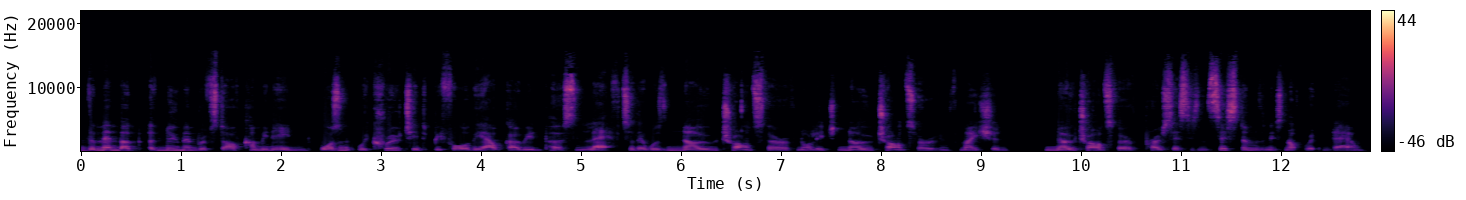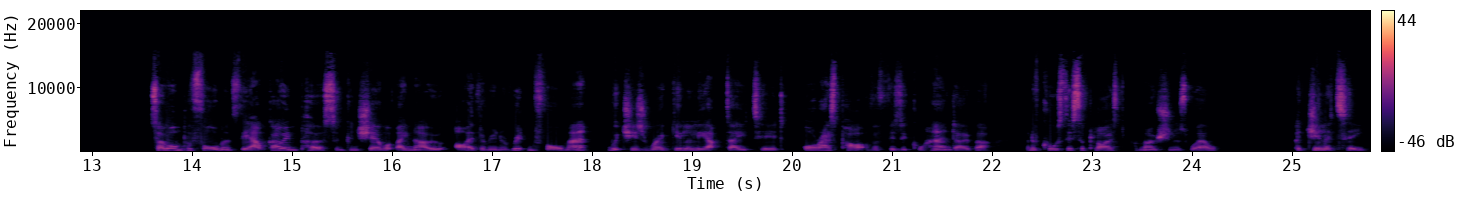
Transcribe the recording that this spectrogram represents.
the member a new member of staff coming in wasn't recruited before the outgoing person left. So there was no transfer of knowledge no transfer of information no transfer of processes and systems and it's not written down. So on performance the outgoing person can share what they know either in a written format which is regularly updated or as part of a physical handover and of course this applies to promotion as well agility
